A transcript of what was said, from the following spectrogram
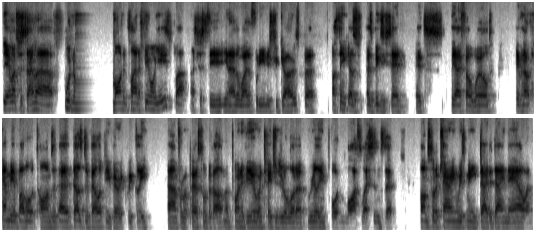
yeah, much the same. Uh, wouldn't have minded playing a few more years, but that's just the you know the way the footy industry goes. But I think, as as Bigsy said, it's the AFL world even though it can be a bubble at times, it, it does develop you very quickly um, from a personal development point of view and teaches you a lot of really important life lessons that I'm sort of carrying with me day to day now. And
